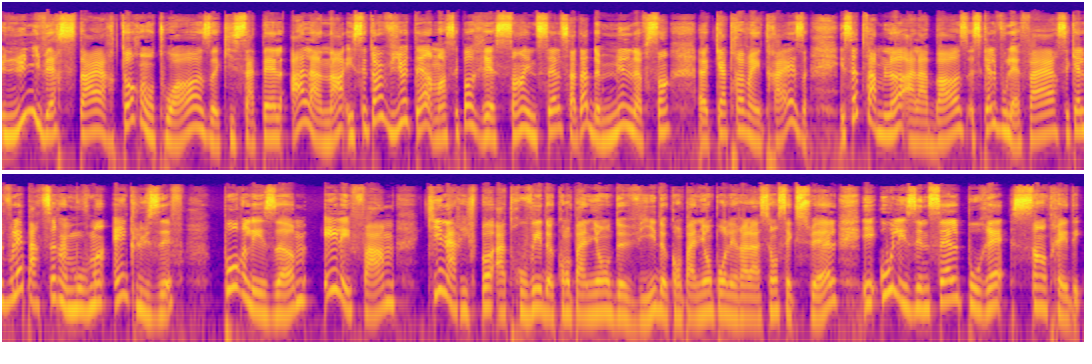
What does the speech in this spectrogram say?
une universitaire torontoise qui s'appelle Alana, et c'est un vieux terme, hein, c'est pas récent, incel, ça date de 1993. Et cette femme-là, à la base, ce qu'elle voulait faire, c'est qu'elle voulait partir un mouvement inclusif pour les hommes et les femmes qui n'arrivent pas à trouver de compagnons de vie, de compagnons pour les relations sexuelles et où les incels pourraient s'entraider.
